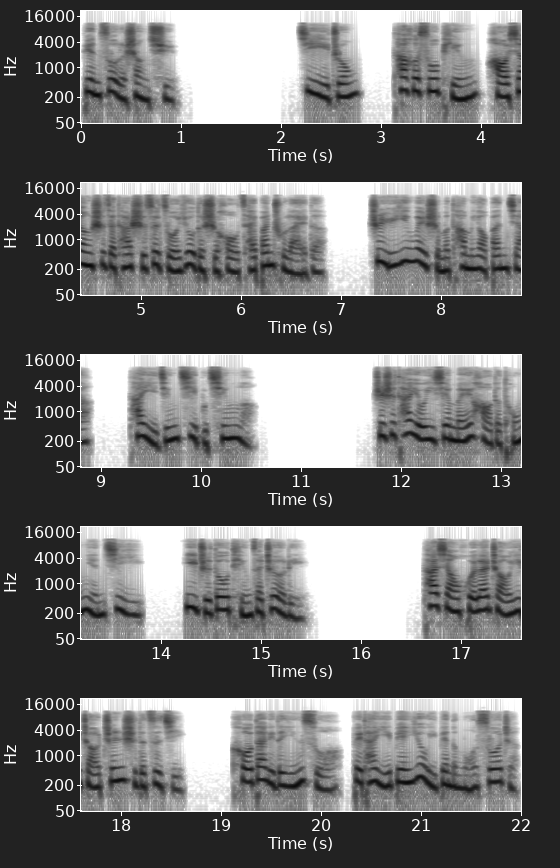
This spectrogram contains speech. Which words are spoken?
便坐了上去。记忆中，他和苏萍好像是在他十岁左右的时候才搬出来的。至于因为什么他们要搬家，他已经记不清了。只是他有一些美好的童年记忆，一直都停在这里。他想回来找一找真实的自己。口袋里的银锁被他一遍又一遍的摩挲着，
